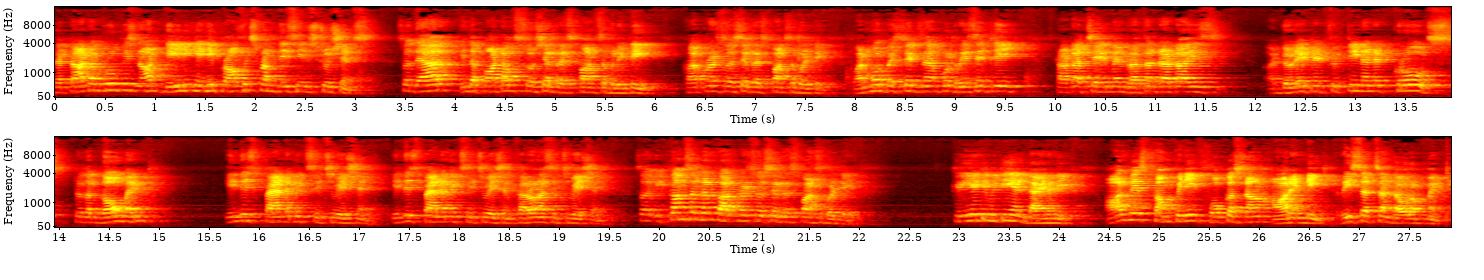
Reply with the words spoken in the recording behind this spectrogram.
the Tata Group is not gaining any profits from these institutions. So they are in the part of social responsibility, corporate social responsibility. One more best example, recently Tata chairman Ratan Tata is uh, donated 1500 crores to the government in this pandemic situation, in this pandemic situation, corona situation. So it comes under corporate social responsibility. Creativity and dynamic. Always company focused on R&D, research and development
